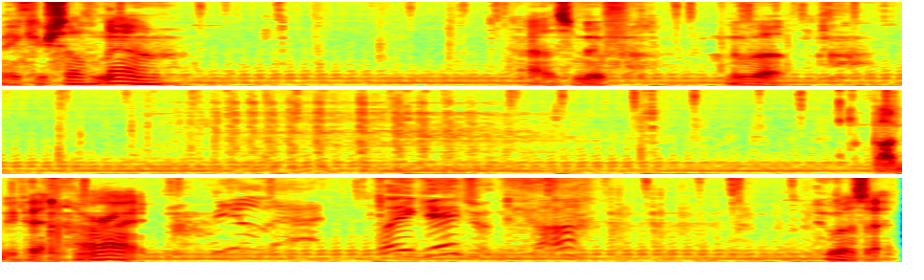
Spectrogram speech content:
Make yourself known. Alright, let's move move up. Bobby pin, alright. Playing games with me, huh? Who was that?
